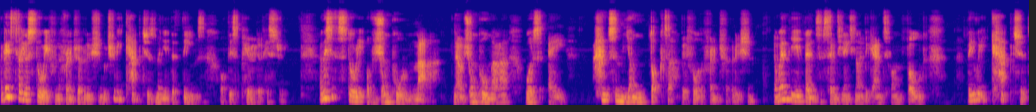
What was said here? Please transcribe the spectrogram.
I'm going to tell you a story from the French Revolution which really captures many of the themes of this period of history. And this is the story of Jean Paul Marat. Now, Jean Paul Marat was a handsome young doctor before the French Revolution. And when the events of 1789 began to unfold, they really captured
